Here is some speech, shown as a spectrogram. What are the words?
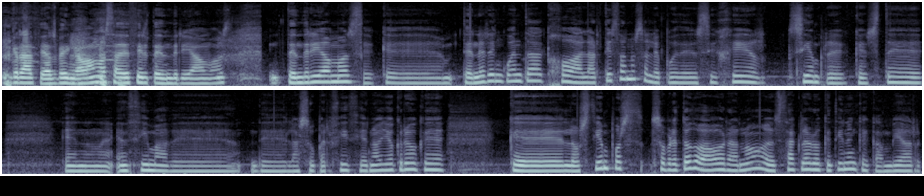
gracias, venga, vamos a decir tendríamos. Tendríamos que tener en cuenta que al artista no se le puede exigir siempre que esté en, encima de, de, la superficie, ¿no? Yo creo que, que los tiempos, sobre todo ahora, ¿no? Está claro que tienen que cambiar,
